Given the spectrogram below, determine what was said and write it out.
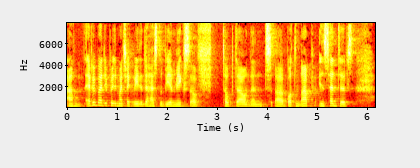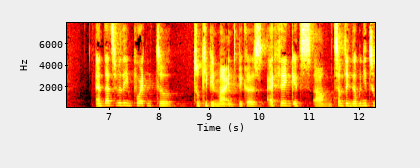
um, everybody pretty much agreed that there has to be a mix of top down and uh, bottom up incentives, and that's really important to to keep in mind because I think it's um, something that we need to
